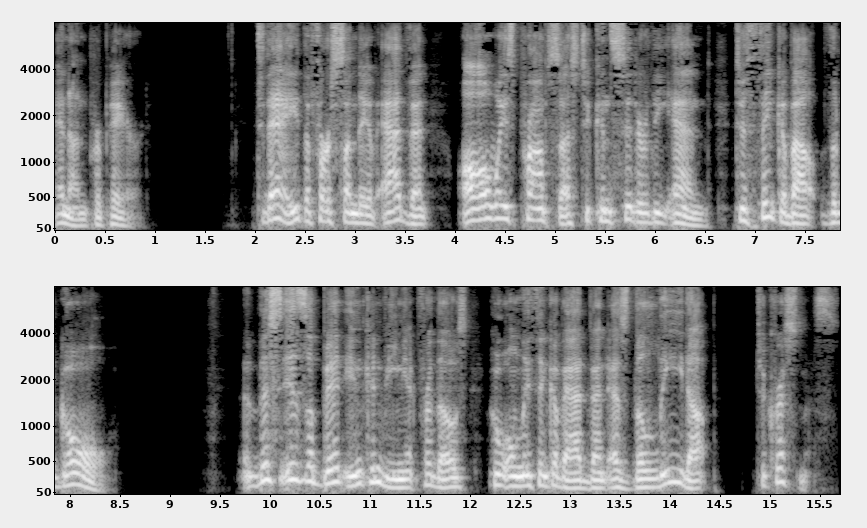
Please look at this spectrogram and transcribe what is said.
and unprepared. Today, the first Sunday of Advent, always prompts us to consider the end, to think about the goal. This is a bit inconvenient for those who only think of Advent as the lead up to Christmas.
